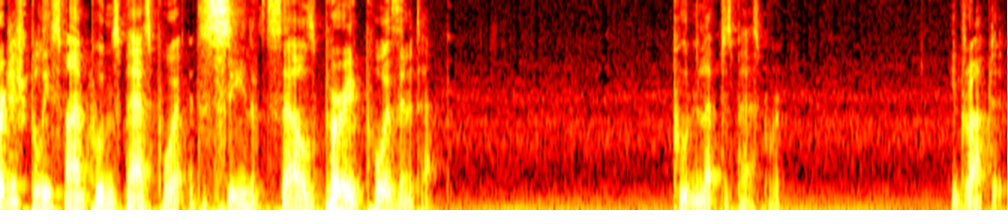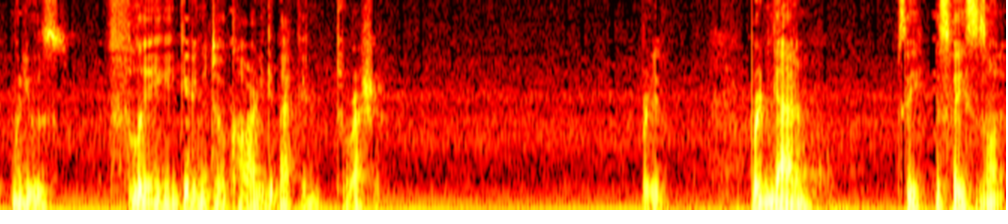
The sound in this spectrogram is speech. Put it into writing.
British police find Putin's passport at the scene of the Salisbury poison attack. Putin left his passport. He dropped it when he was fleeing and getting into a car to get back into Russia. Britain. Britain got him. See, his face is on it.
